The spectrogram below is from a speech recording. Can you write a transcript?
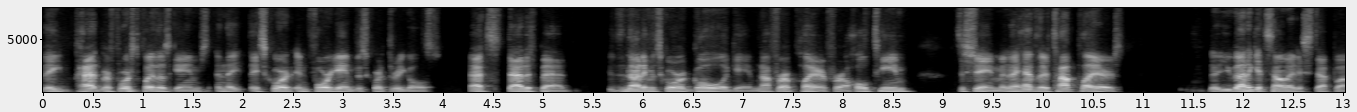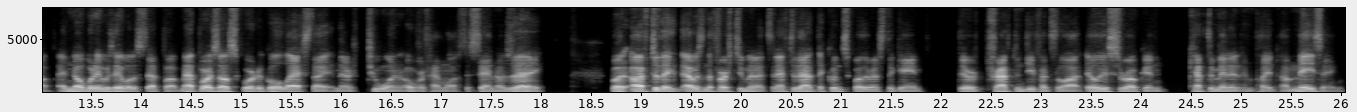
they had were forced to play those games, and they they scored in four games. They scored three goals. That's that is bad. It's not even score a goal a game, not for a player, for a whole team. It's a shame. And they have their top players. That you got to get somebody to step up, and nobody was able to step up. Matt Barzal scored a goal last night in their two-one overtime loss to San Jose. But after they that was in the first two minutes, and after that they couldn't score the rest of the game. They were trapped in defense a lot. Ilya Sorokin kept him in it and played amazing.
